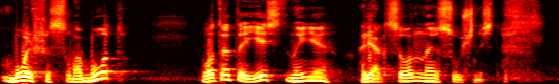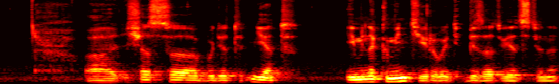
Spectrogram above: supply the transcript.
больше свобод. Вот это и есть ныне реакционная сущность. Сейчас будет нет. Именно комментировать безответственно.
